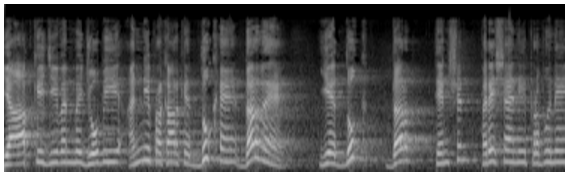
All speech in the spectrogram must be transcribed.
या आपके जीवन में जो भी अन्य प्रकार के दुख हैं, दर्द हैं, ये दुख, दर्द टेंशन परेशानी प्रभु ने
